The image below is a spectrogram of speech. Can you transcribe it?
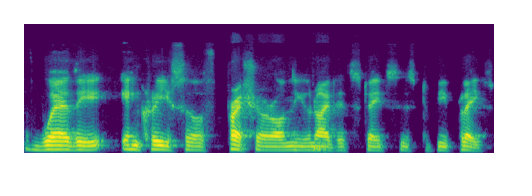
where the increase of pressure on the United States is to be placed.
